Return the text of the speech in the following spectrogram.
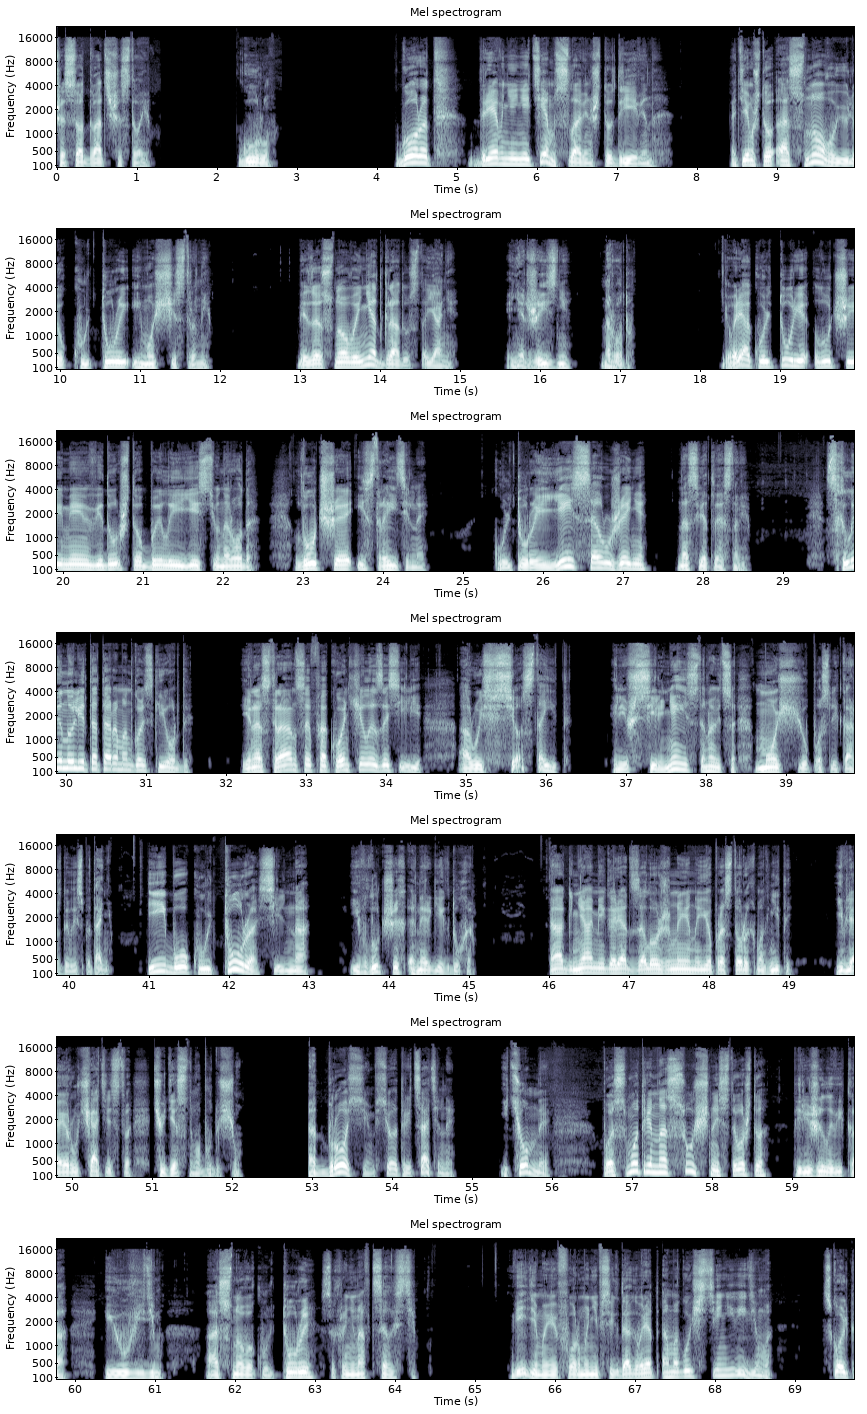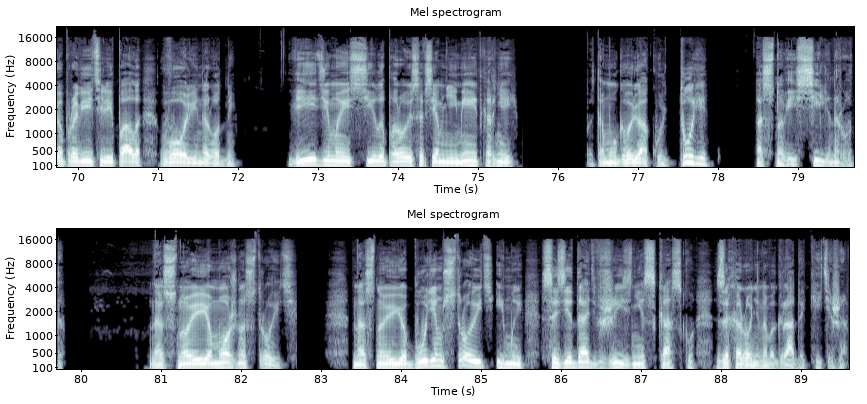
626. Гуру. Город древний не тем славен, что древен, а тем, что основою лег культуры и мощи страны. Без основы нет граду стояния и нет жизни народу. Говоря о культуре, лучше имеем в виду, что было и есть у народа, лучшее и строительное. Культура и есть сооружение на светлой основе. Схлынули татаро-монгольские орды. Иностранцев окончило засилье, а Русь все стоит и лишь сильнее становится мощью после каждого испытания. Ибо культура сильна и в лучших энергиях духа. Огнями горят заложенные на ее просторах магниты, являя ручательство чудесному будущему. Отбросим все отрицательное и темное, посмотрим на сущность того, что пережила века, и увидим, основа культуры сохранена в целости. Видимые формы не всегда говорят о могуществе невидимого. Сколько правителей пало волей народной. Видимая сила порой совсем не имеет корней. Потому говорю о культуре, основе и силе народа. На основе ее можно строить. На основе ее будем строить и мы, созидать в жизни сказку захороненного града Китежа.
